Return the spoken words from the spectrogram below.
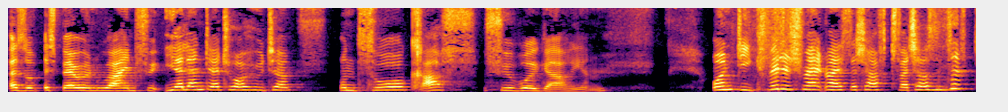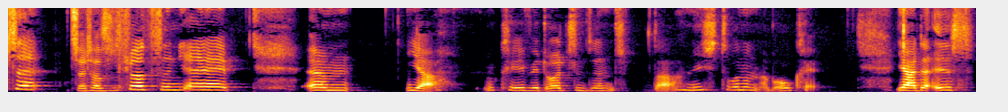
also ist Baron Ryan für Irland der Torhüter und Zo Graf für Bulgarien. Und die Quidditch-Weltmeisterschaft 2017, 2014, yay. Ähm, ja, okay, wir Deutschen sind da nicht drinnen, aber okay. Ja, da ist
